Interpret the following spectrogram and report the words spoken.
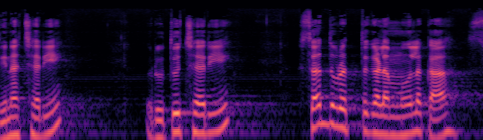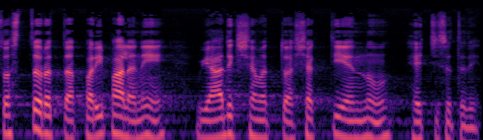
ದಿನಚರ್ಯೆ ಋತುಚರ್ಯೆ ಸದ್ವೃತ್ತಗಳ ಮೂಲಕ ಸ್ವಸ್ಥವೃತ್ತ ಪರಿಪಾಲನೆ ವ್ಯಾಧಿಕ್ಷಮತ್ವ ಶಕ್ತಿಯನ್ನು ಹೆಚ್ಚಿಸುತ್ತದೆ.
